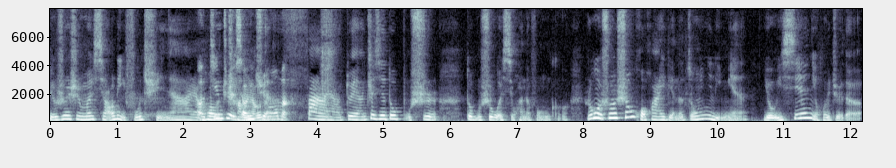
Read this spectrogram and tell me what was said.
比如说什么小礼服裙啊、然后精致小长卷发呀，对呀、这些都不是都不是我喜欢的风格。如果说生活化一点的综艺里面，有一些你会觉得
